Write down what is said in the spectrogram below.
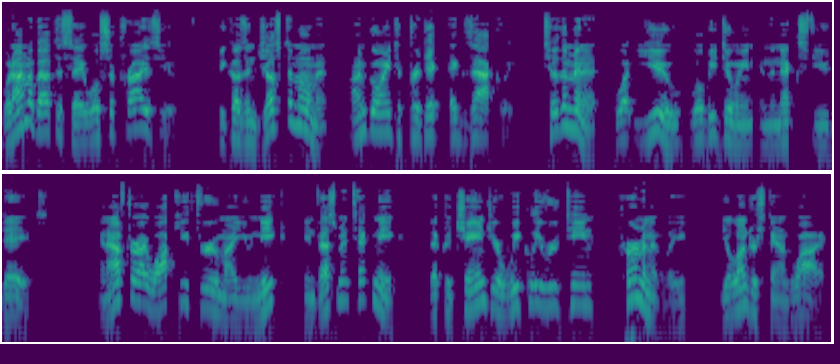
What I'm about to say will surprise you, because in just a moment, I'm going to predict exactly, to the minute, what you will be doing in the next few days. And after I walk you through my unique investment technique that could change your weekly routine permanently, you'll understand why.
